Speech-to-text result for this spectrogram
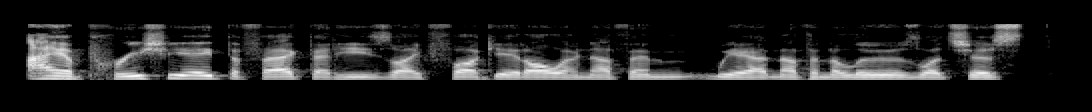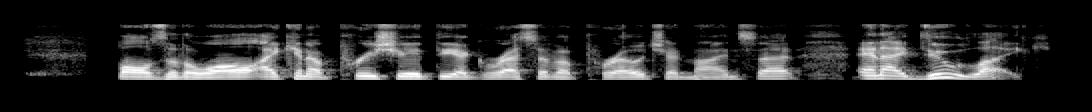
I appreciate the fact that he's like, fuck it, all or nothing. We got nothing to lose. Let's just balls to the wall. I can appreciate the aggressive approach and mindset, and I do like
